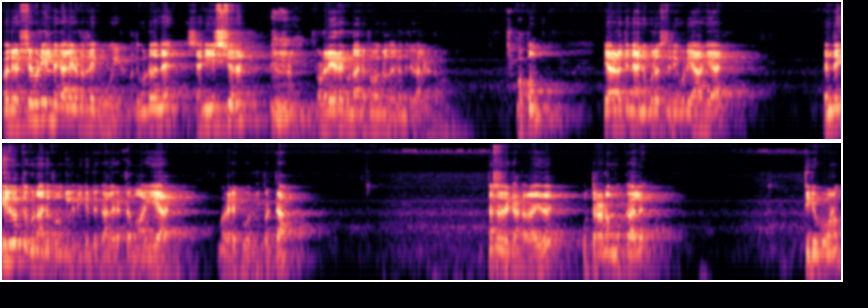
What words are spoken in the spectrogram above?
ഒരു രക്ഷപ്പെടിയലിന്റെ കാലഘട്ടത്തിലേക്ക് പോവുകയാണ്. അതുകൊണ്ട് തന്നെ ശനീശ്വരൻ വളരെയേറെ ഗുണാനുഭവങ്ങൾ നൽകുന്ന ഒരു കാലഘട്ടമാണ്. ഒപ്പം വ്യാഴത്തിന്റെ അനുകൂല സ്ഥിതി കൂടി ആകിയാൽ എന്തെങ്കിലുമൊക്കെ ഗുണാനുഭവങ്ങൾ ലഭിക്കേണ്ട ഒരു കാലഘട്ടമാകിയാൽ മകരക്കൂറിൽപ്പെട്ട നക്ഷത്രക്കാർ അതായത് ഉത്തരാടം മുക്കാൽ തിരുവോണം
